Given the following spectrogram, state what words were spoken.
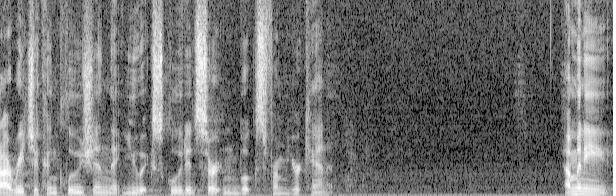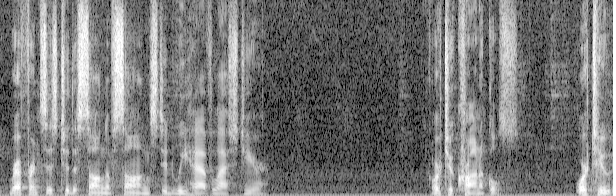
I reach a conclusion that you excluded certain books from your canon? How many references to the Song of Songs did we have last year? or to Chronicles, or to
